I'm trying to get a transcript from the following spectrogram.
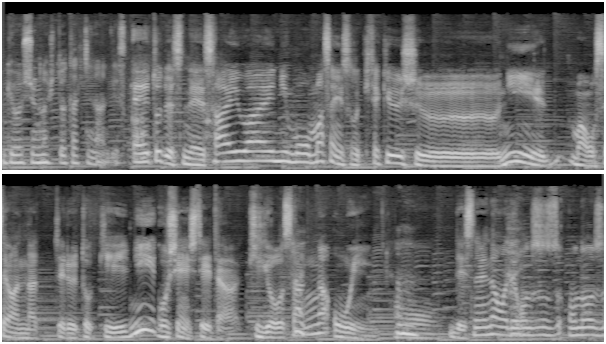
業種の人たちなんですか、えーとですね、幸いにもまさにその北九州に、まあ、お世話になってる時にご支援していた企業さんが多いんうん。ですね。なので、はい。おのずおのず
